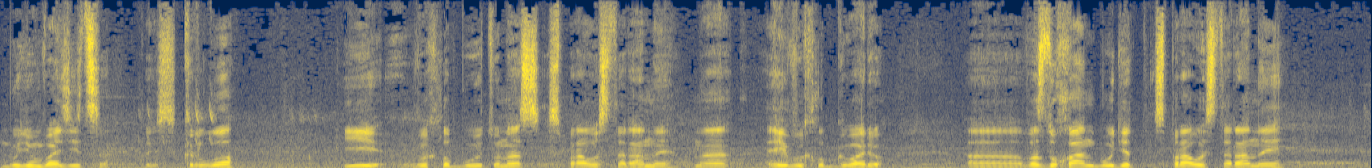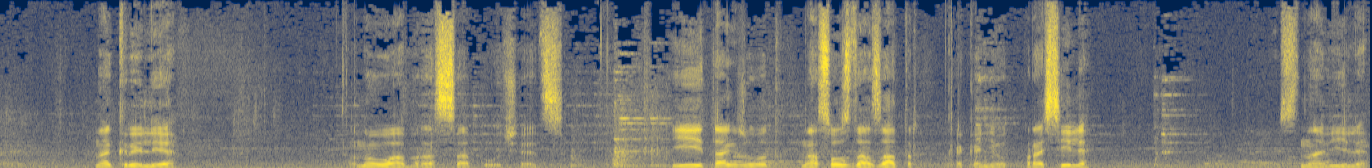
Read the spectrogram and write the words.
будем возиться. То есть крыло и выхлоп будет у нас с правой стороны на... Эй, выхлоп говорю. А, воздухан будет с правой стороны на крыле. Нового образца получается. И также вот насос-дозатор, как они вот просили, установили.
